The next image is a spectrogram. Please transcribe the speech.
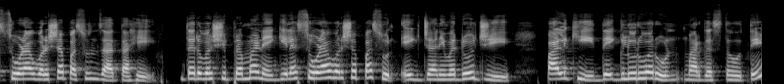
सोळा वर्षापासून जात आहे. दरवर्षीप्रमाणे गेल्या सोळा वर्षापासून एक जानेवारी रोजी पालखी देगलूरवरून मार्गस्थ होते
